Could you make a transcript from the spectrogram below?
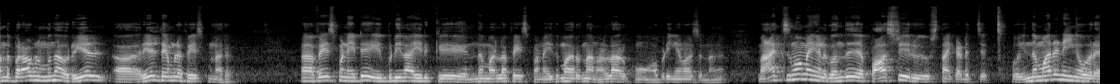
அந்த ப்ராப்ளம் வந்து அவர் ரியல் ரியல் டைமில் ஃபேஸ் பண்ணார். ஃபேஸ் பண்ணிவிட்டு இப்படிலாம் இருக்குது இந்த மாதிரிலாம் ஃபேஸ் பண்ண இது மாதிரி இருந்தால் நல்லாயிருக்கும் அப்படிங்கிற மாதிரி சொன்னாங்க. மேக்ஸிமம் எங்களுக்கு வந்து பாசிட்டிவ் ரிவ்யூஸ் தான் கிடச்சி. ஸோ இந்த மாதிரி நீங்கள் ஒரு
